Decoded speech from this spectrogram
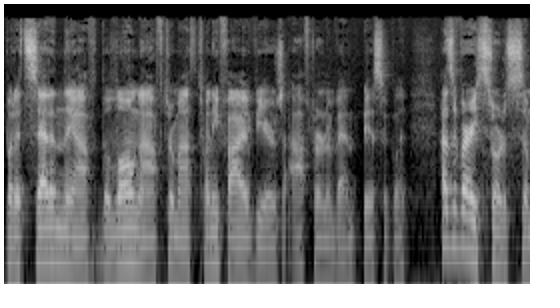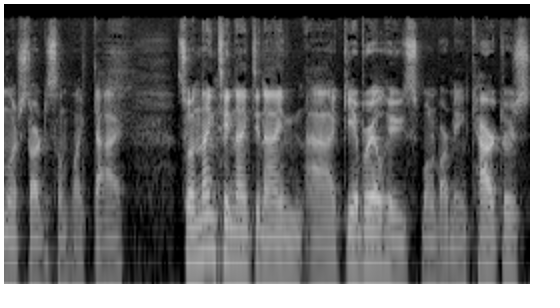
but it's set in the af- the long aftermath, 25 years after an event, basically. Has a very sort of similar start to something like Die. So in 1999, uh, Gabriel, who's one of our main characters,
